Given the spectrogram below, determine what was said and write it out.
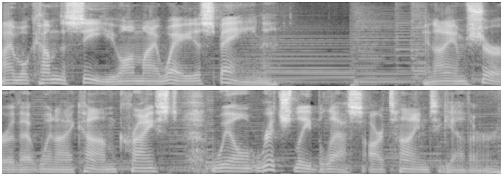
I will come to see you on my way to Spain. And I am sure that when I come, Christ will richly bless our time together.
